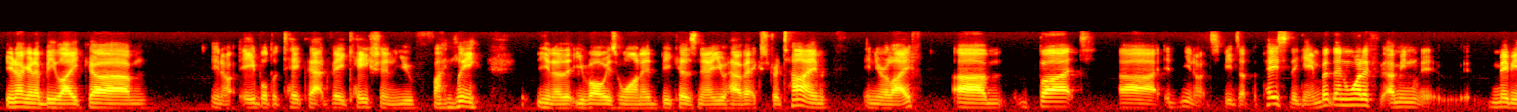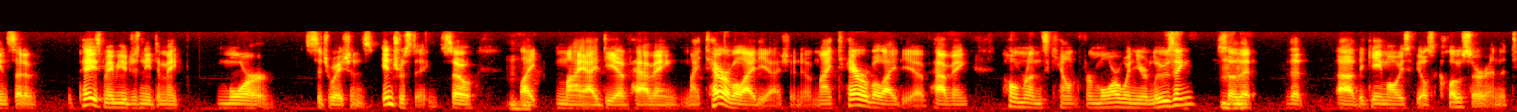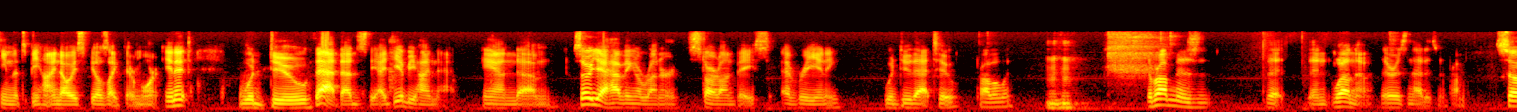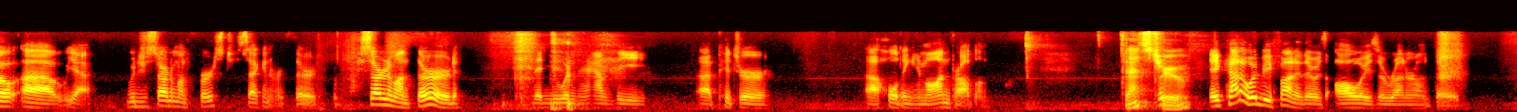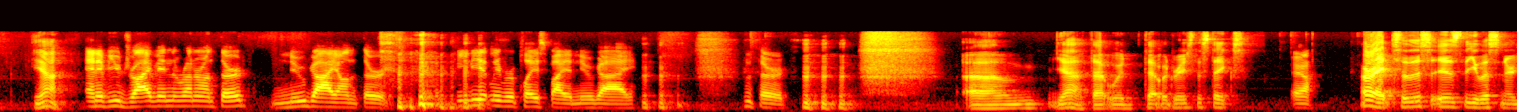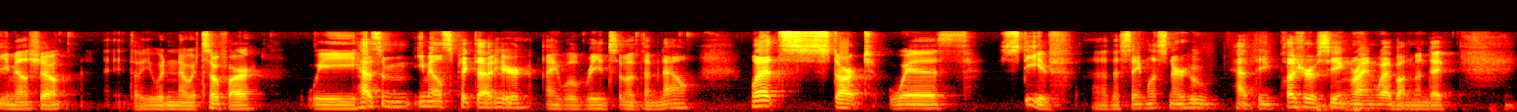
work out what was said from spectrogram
you're not gonna be like um, you know able to take that vacation you finally you know that you've always wanted because now you have extra time in your life. Um, but uh, it, you know, it speeds up the pace of the game. But then what if, I mean, maybe instead of the pace, maybe you just need to make more situations interesting. So, mm-hmm. like my idea of having my terrible idea, I should know, my terrible idea of having home runs count for more when you're losing, so mm-hmm. that that uh, the game always feels closer and the team that's behind always feels like they're more in it, would do that. That's the idea behind that. And um, so, yeah, having a runner start on base every inning would do that too, probably. Mm-hmm. The problem is that then, well, no, there isn't. That isn't a problem. So, uh, yeah, would you start him on first, second, or third? If you started him on third, then you wouldn't have the uh, pitcher uh, holding him on problem. That's true. But it kind of would be fun if there was always a runner on third. Yeah. And if you drive in the runner on third, new guy on third, immediately replaced by a new guy on third. um, yeah, that would that would raise the stakes. Yeah. All right, so this is the listener email show. Though you wouldn't know it so far, we have some emails picked out here. I will read some of them now. Let's start with Steve, uh, the same listener who had the pleasure of seeing Ryan Webb on Monday.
